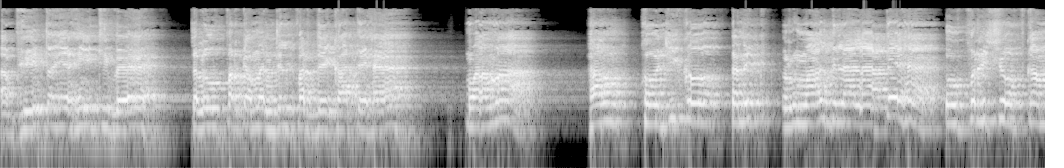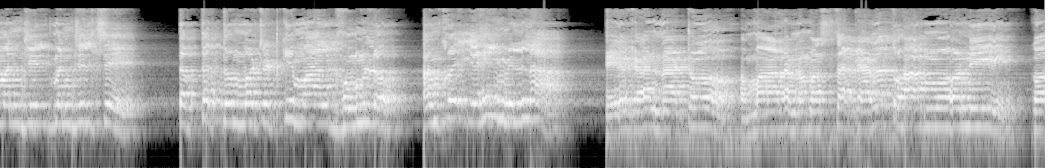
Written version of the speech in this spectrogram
अभी तो यही थी, बे। चलो ऊपर का मंजिल पर देखाते हैं। मामा, हम खोजी को तनिक रुमाल दिला लाते हैं, ऊपरी शॉप का मंजिल मंजिल से। तक तुम वो चटकी माल घूम लो। हमको यही मिलना। है नाटो हमारा नमस्ते कहना तुहार मोहनी को।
